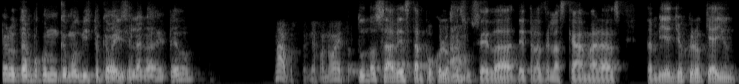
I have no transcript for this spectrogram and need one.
Pero tampoco nunca hemos visto que vaya y se la haga de pedo. No, pues pendejo no es. Tú no sabes tampoco lo que ah. suceda detrás de las cámaras. También yo creo que hay, un,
